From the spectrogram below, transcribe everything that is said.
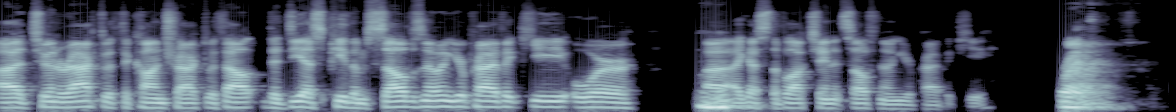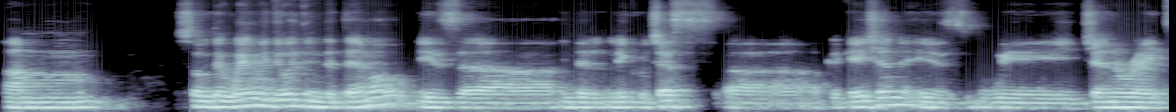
uh, to interact with the contract without the dsp themselves knowing your private key or uh, mm-hmm. i guess the blockchain itself knowing your private key right um, so the way we do it in the demo is uh, in the Liquid Chess uh, application is we generate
